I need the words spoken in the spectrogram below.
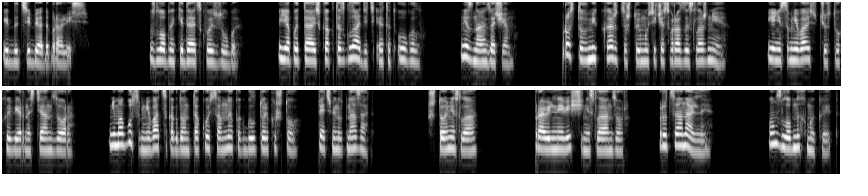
И до тебя добрались. Злобно кидает сквозь зубы. Я пытаюсь как-то сгладить этот угол. Не знаю зачем. Просто вмиг кажется, что ему сейчас в разы сложнее. Я не сомневаюсь в чувствах и верности Анзора. Не могу сомневаться, когда он такой со мной, как был только что, пять минут назад. Что несла? Правильные вещи несла Анзор. Рациональные. Он злобно хмыкает.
